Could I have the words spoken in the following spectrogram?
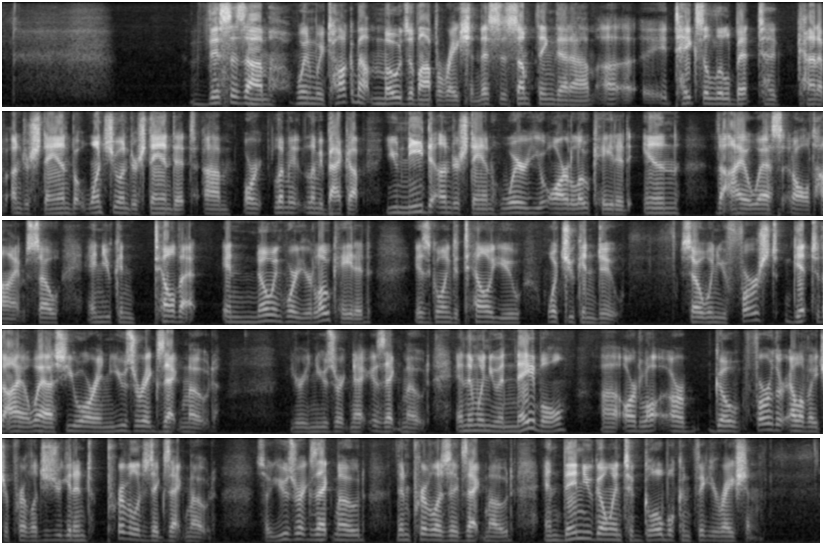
this is um, when we talk about modes of operation. This is something that um, uh, it takes a little bit to kind of understand, but once you understand it, um, or let me let me back up. You need to understand where you are located in the IOS at all times. So, and you can tell that, and knowing where you're located is going to tell you what you can do. So when you first get to the IOS, you are in user exec mode. You're in user exec mode. And then when you enable uh, or, or go further elevate your privileges, you get into privileged exec mode. So user exec mode, then privileged exec mode, and then you go into global configuration.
